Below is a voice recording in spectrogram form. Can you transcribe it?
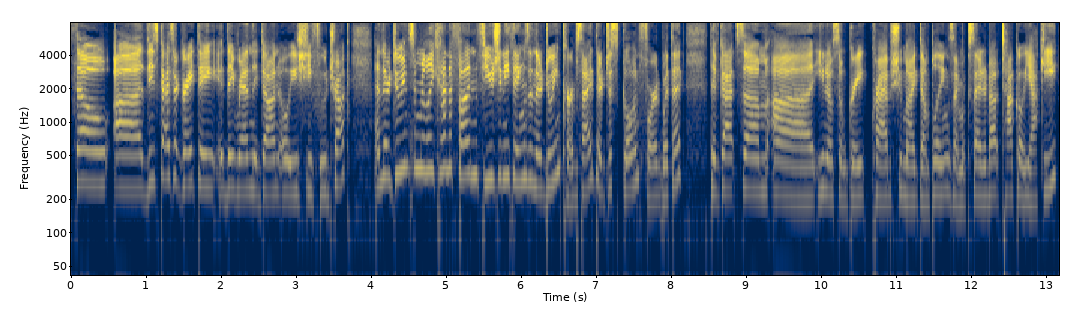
So uh, these guys are great. They they ran the Don Oishi food truck, and they're doing some really kind of fun fusiony things, and they're doing curbside. They're just going forward with it. They've got some uh, you know, some great crab shumai dumplings. I'm excited about takoyaki,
